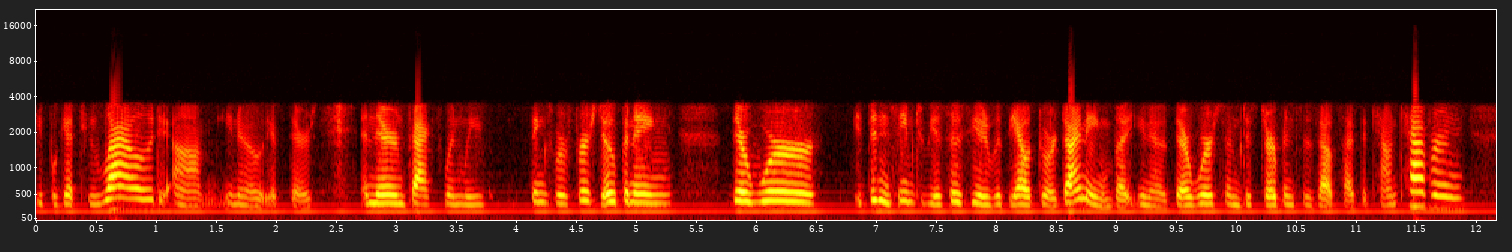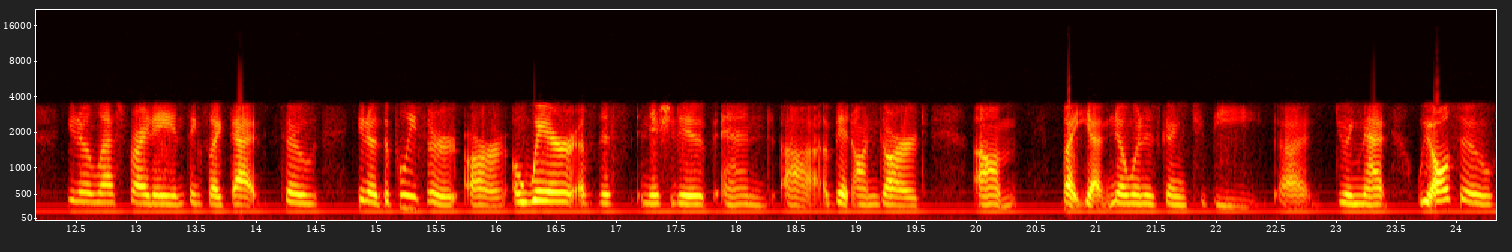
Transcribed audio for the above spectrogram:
people get too loud. Um, you know, if there's and there, in fact, when we things were first opening, there were it didn't seem to be associated with the outdoor dining, but you know there were some disturbances outside the town tavern, you know, last Friday and things like that. So you know the police are are aware of this initiative and uh, a bit on guard. Um, but yeah, no one is going to be uh, doing that. We also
